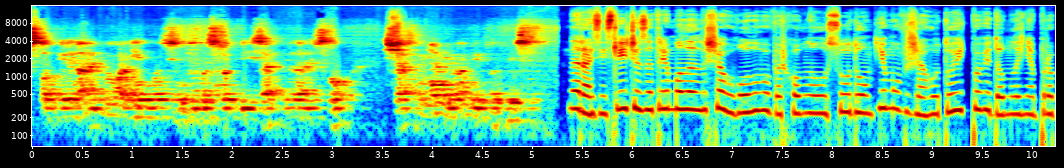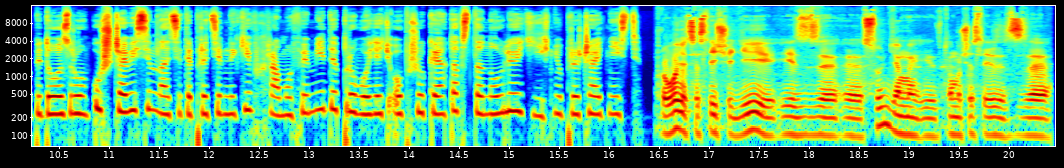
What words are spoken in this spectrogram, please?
100 передали, было 1,8, было 150, передали 100. Сейчас у меня миллион 910. Наразі слідчі затримали лише голову Верховного суду. Йому вже готують повідомлення про підозру. У ще 18 працівників храму Феміди проводять обшуки та встановлюють їхню причетність. проводяться слідчі дії із е, суддями, і в тому числі з е,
